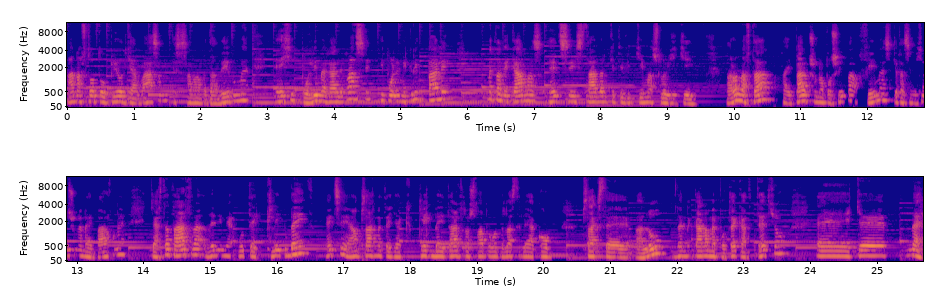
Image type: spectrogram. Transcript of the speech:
αν αυτό το οποίο διαβάσαμε και σας αναμεταδίδουμε έχει πολύ μεγάλη βάση ή πολύ μικρή, πάλι με τα δικά μας έτσι στάνταρ και τη δική μας λογική. Παρ' όλα αυτά θα υπάρξουν όπως είπα φήμες και θα συνεχίσουν να υπάρχουν και αυτά τα άρθρα δεν είναι ούτε clickbait, έτσι, αν ψάχνετε για clickbait άρθρα στο appleworldlast.com ψάξτε αλλού, δεν κάναμε ποτέ κάτι τέτοιο. Ε, και ναι,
